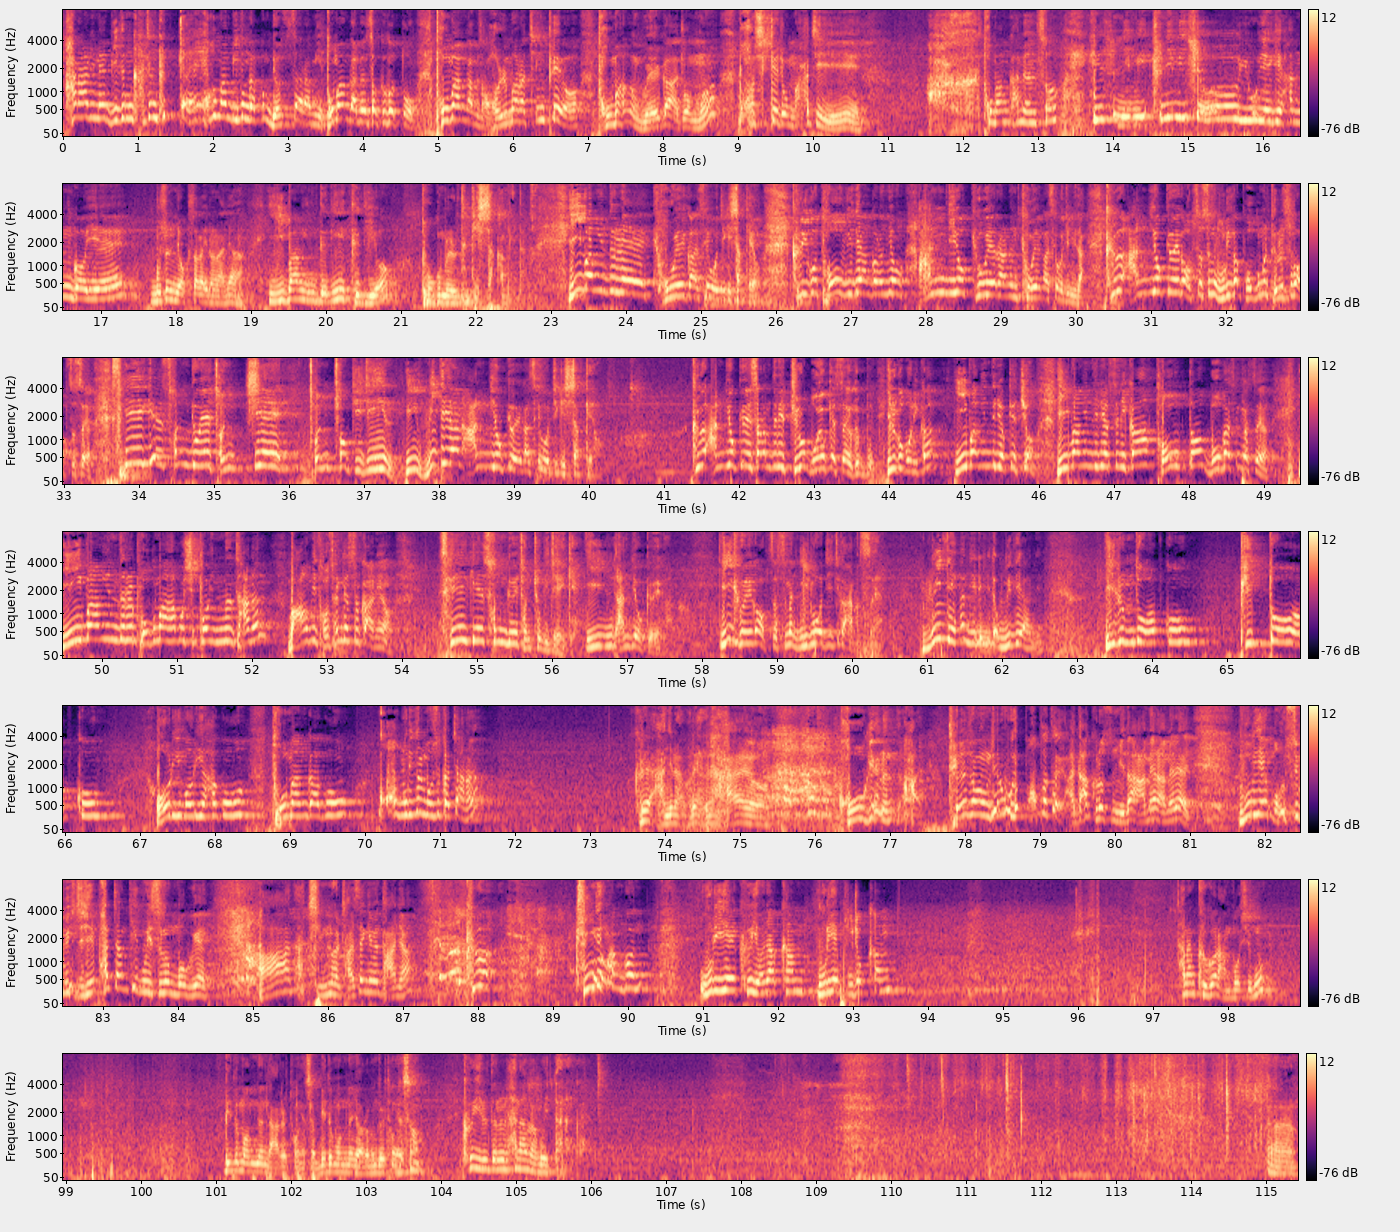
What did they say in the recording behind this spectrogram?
하나님의 믿음 가진 그 조그만 믿음 갖고 몇 사람이 도망가면서 그것도 도망가면서 얼마나 창피해요. 도망은 왜가 좀 어? 멋있게 좀 하지. 아, 도망가면서 예수님이 주님이셔. 요 얘기한 거에 무슨 역사가 일어나냐? 이방인들이 드디어 복음을 듣기 시작합니다. 이방인들의 교회가 세워지기 시작해요. 그리고 더 위대한 거는요 안디옥 교회라는 교회가 세워집니다. 그 안디옥 교회가 없었으면 우리가 복음을 들을 수가 없었어요. 세계 선교의 전체 전초 기지인 이 위대한 안디옥 교회가 세워지기 시작해요 그 안디옥 교회 사람들이 주로 뭐였겠어요? 그 읽어보니까 이방인들이었겠죠. 이방인들이었으니까 더욱더 뭐가 생겼어요? 이방인들을 복음화하고 싶어 있는 자는 마음이 더 생겼을 거 아니에요. 세계 선교의 전초기제에게 이 안디옥 교회가 이 교회가 없었으면 이루어지지가 않았어요. 위대한 일입니다. 위대한 일. 이름도 없고 빛도 없고 어리버리하고 도망가고 꼭 우리들 모습 같지 않아요? 그래 아니라 그래 그래. 아유 고개는 아, 대성형제는 왜 뻣뻣하게. 아, 나 그렇습니다. 아멘 아멘에. 우리의 모습이지. 팔짱 끼고 있으면 뭐 그게. 아 나 정말 잘생기면 다냐? 그 중요한 건 우리의 그 연약함 우리의 부족함. 하나님 그걸 안 보시고 믿음 없는 나를 통해서 믿음 없는 여러분들 통해서 그 일들을 해나가고 있다는 거예요. 어,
